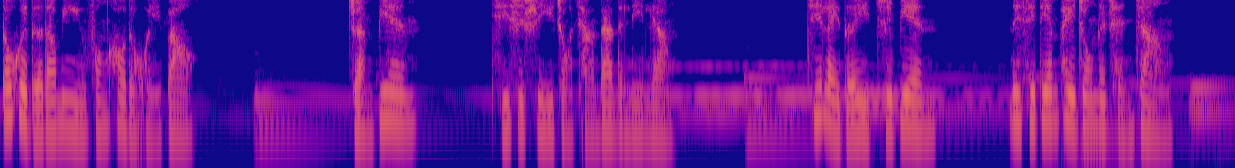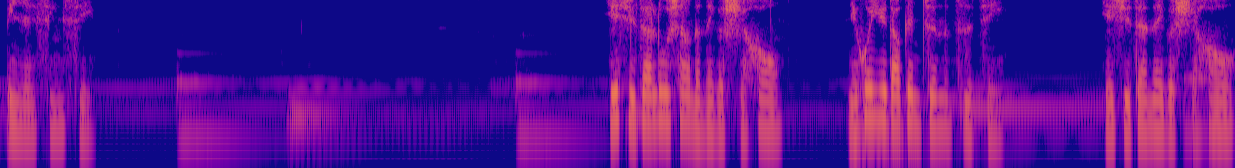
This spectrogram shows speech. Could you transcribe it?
都会得到命运丰厚的回报。转变其实是一种强大的力量，积累得以质变，那些颠沛中的成长，令人欣喜。也许在路上的那个时候，你会遇到更真的自己；也许在那个时候，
